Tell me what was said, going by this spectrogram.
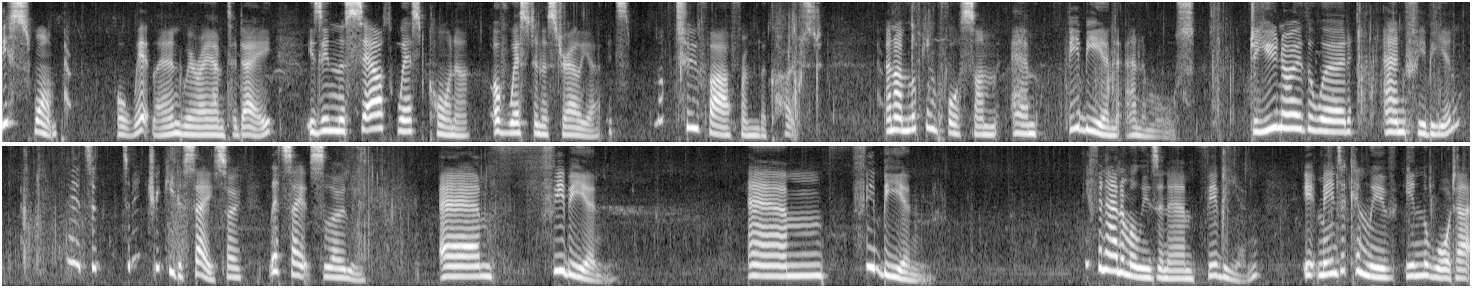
This swamp, or wetland where I am today, is in the southwest corner of Western Australia. It's not too far from the coast. And I'm looking for some amphibian animals. Do you know the word amphibian? It's a, it's a bit tricky to say, so let's say it slowly. Amphibian. Amphibian. If an animal is an amphibian, it means it can live in the water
